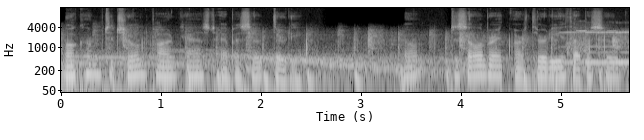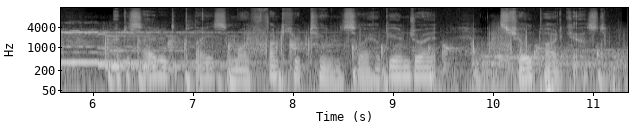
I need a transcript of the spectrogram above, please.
Welcome to Chilled Podcast episode 30. Well, to celebrate our 30th episode, I've decided to play some more funkier tunes, so I hope you enjoy it. It's Chilled Podcast.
